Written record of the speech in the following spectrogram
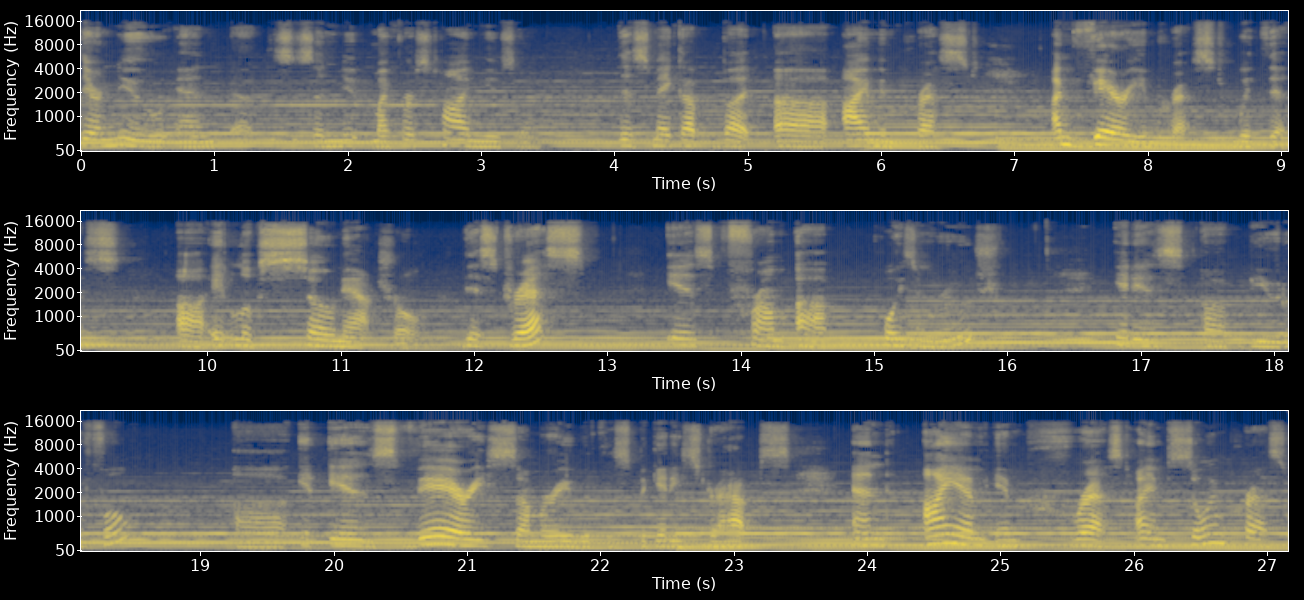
they're new, and uh, this is a new my first time using this makeup. But uh, I'm impressed. I'm very impressed with this. Uh, it looks so natural. This dress is from uh, Poison Rouge. It is uh, beautiful. Uh, it is very summery with the spaghetti straps, and I am impressed. I am so impressed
